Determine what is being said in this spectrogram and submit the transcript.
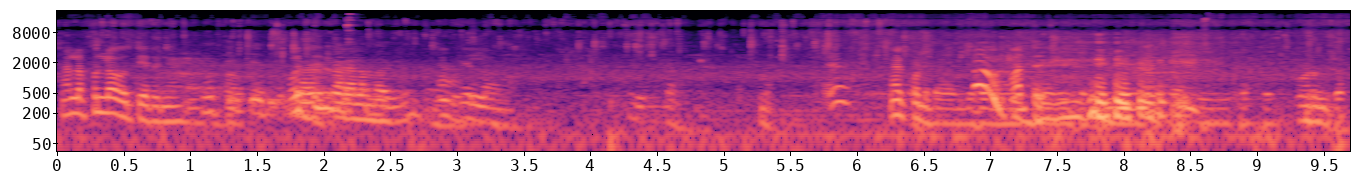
நல்லா ஃபுல்லா ஊற்றிடுங்க நல்லா ஆ, ஒரு நிமிஷம்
